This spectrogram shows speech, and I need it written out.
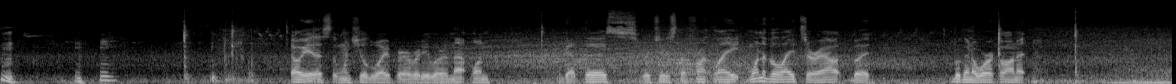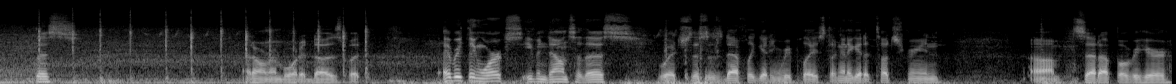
Hmm. oh yeah, that's the windshield wiper. I already learned that one. We got this, which is the front light. One of the lights are out, but we're gonna work on it. This, I don't remember what it does, but everything works, even down to this, which this is definitely getting replaced. I'm gonna get a touchscreen um, set up over here,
